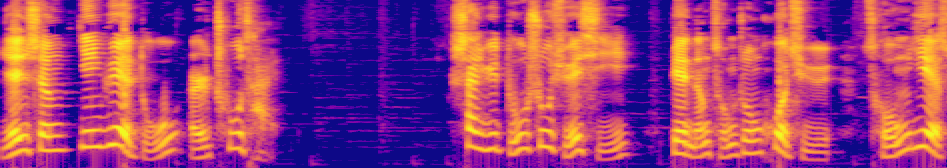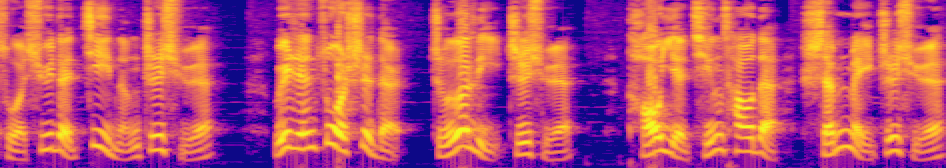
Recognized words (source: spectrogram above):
人生因阅读而出彩。善于读书学习，便能从中获取从业所需的技能之学，为人做事的哲理之学，陶冶情操的审美之学，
